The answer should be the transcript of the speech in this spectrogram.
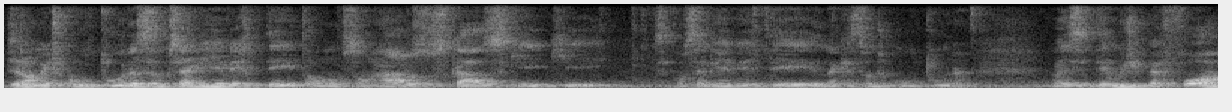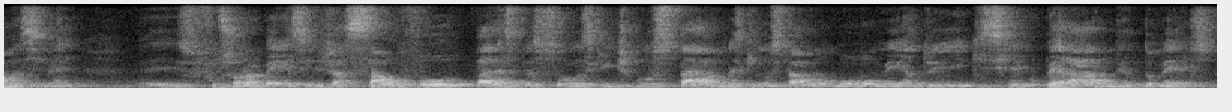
Geralmente, cultura você não consegue reverter, então são raros os casos que, que você consegue reverter na questão de cultura. Mas em termos de performance, né, isso funciona bem, assim, já salvou várias pessoas que a gente gostava, mas que não estavam num bom momento e que se recuperaram dentro do Médici.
